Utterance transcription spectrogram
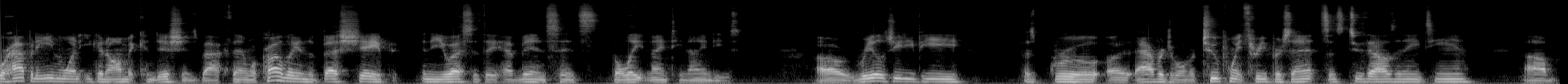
were happening even when economic conditions back then were probably in the best shape in the U.S. that they have been since the late 1990s. Uh, real GDP has grew an average of over 2.3% since 2018. Um,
